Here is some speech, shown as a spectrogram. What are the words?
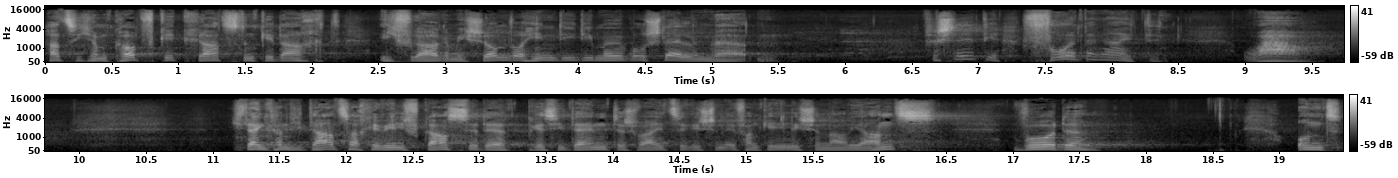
hat sich am Kopf gekratzt und gedacht, ich frage mich schon, wohin die die Möbel stellen werden. Versteht ihr? Vorbereitet. Wow. Ich denke an die Tatsache, Wilf Gasser, der Präsident der Schweizerischen Evangelischen Allianz, wurde und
